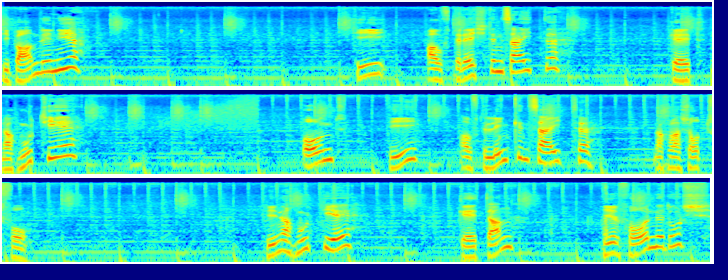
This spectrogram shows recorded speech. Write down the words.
die Bahnlinie, die auf der rechten Seite geht nach Moutier und die auf der linken Seite nach La Chaux-de-Fonds. Die nach Moutier geht dann hier vorne durch,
